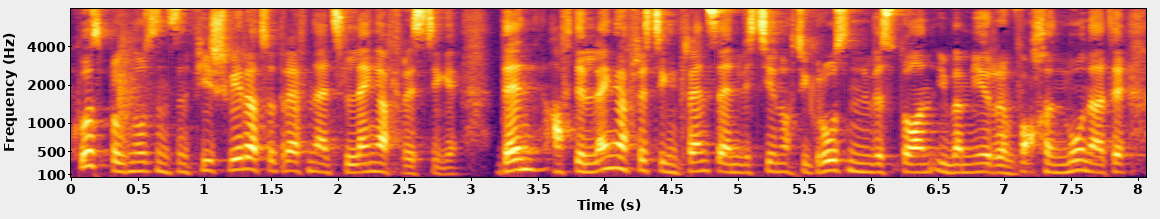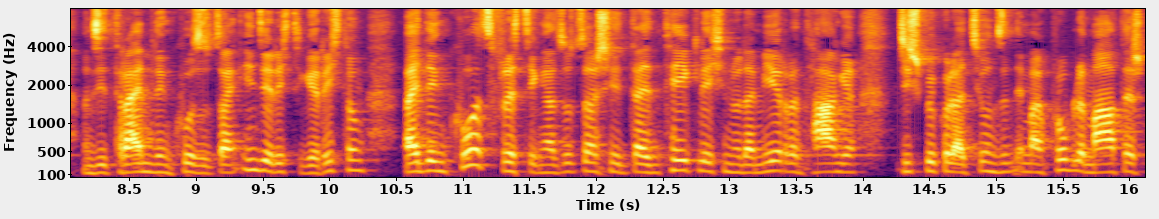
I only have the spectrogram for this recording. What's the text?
Kursprognosen sind viel schwerer zu treffen als längerfristige. Denn auf den längerfristigen Trends, investieren noch die großen Investoren über mehrere Wochen, Monate und sie treiben den Kurs sozusagen in die richtige Richtung. Bei den kurzfristigen, also zum Beispiel den täglichen oder mehreren Tage, die Spekulationen sind immer problematisch,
